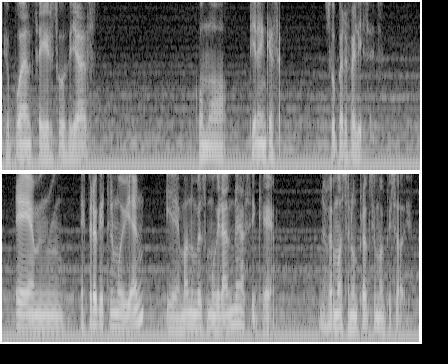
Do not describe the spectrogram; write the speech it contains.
que puedan seguir sus días como tienen que ser. Súper felices. Em, espero que estén muy bien y les mando un beso muy grande, así que nos vemos en un próximo episodio.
